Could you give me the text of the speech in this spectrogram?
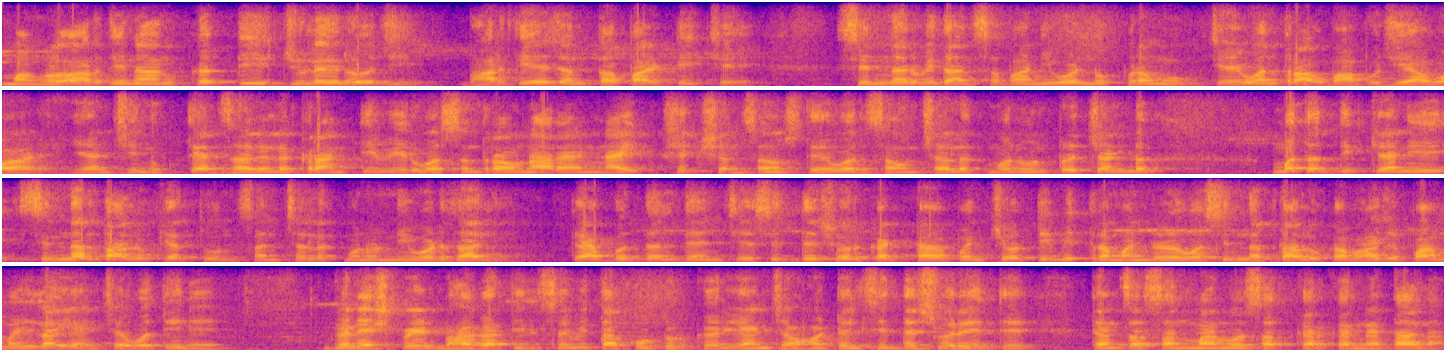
मंगळवार दिनांक तीस जुलै रोजी भारतीय जनता पार्टीचे सिन्नर विधानसभा निवडणूक प्रमुख जयवंतराव बाबूजी आव्हाड यांची नुकत्याच झालेल्या क्रांतीवीर वसंतराव नारायण नाईक शिक्षण संस्थेवर संचालक म्हणून प्रचंड मतधिक्याने सिन्नर तालुक्यातून संचालक म्हणून निवड झाली. त्याबद्दल त्यांचे सिद्धेश्वर कट्टा पंचवटी मित्रमंडळ व सिन्नर तालुका भाजपा महिला यांच्या वतीने गणेशपेठ भागातील सविता कोटुरकर यांच्या हॉटेल सिद्धेश्वर येथे त्यांचा सन्मान व सत्कार करण्यात आला.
